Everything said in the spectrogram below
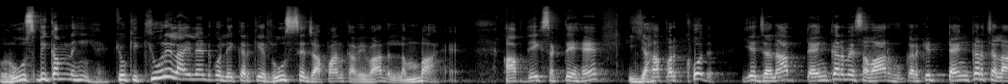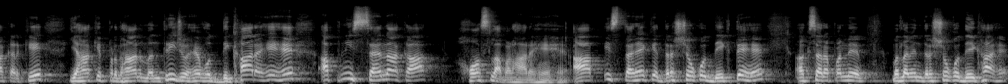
रूस भी कम नहीं है, क्योंकि क्यूरिल आइलैंड को लेकर के रूस से जापान का विवाद लंबा है। आप देख सकते हैं, यहाँ पर खुद ये जनाब टैंकर में सवार होकर के, टैंकर चला करके यहाँ के प्रधानमंत्री जो है वो दिखा रहे हैं, अपनी सेना का हौसला बढ़ा रहे हैं। आप इस तरह के दृश्यों को देखते हैं, अक्सर अपन ने मतलब इन दृश्यों को देखा है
